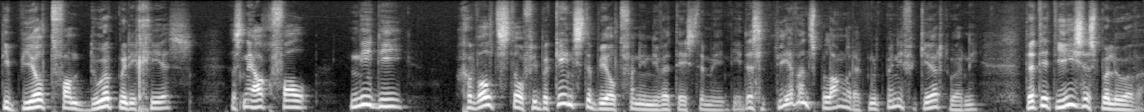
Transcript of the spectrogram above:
Die beeld van doop met die Gees is in elk geval nie die gewildste of die bekendste beeld van die Nuwe Testament nie. Dis lewensbelangrik, moet my nie verkeerd hoor nie. Dit het Jesus beloof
